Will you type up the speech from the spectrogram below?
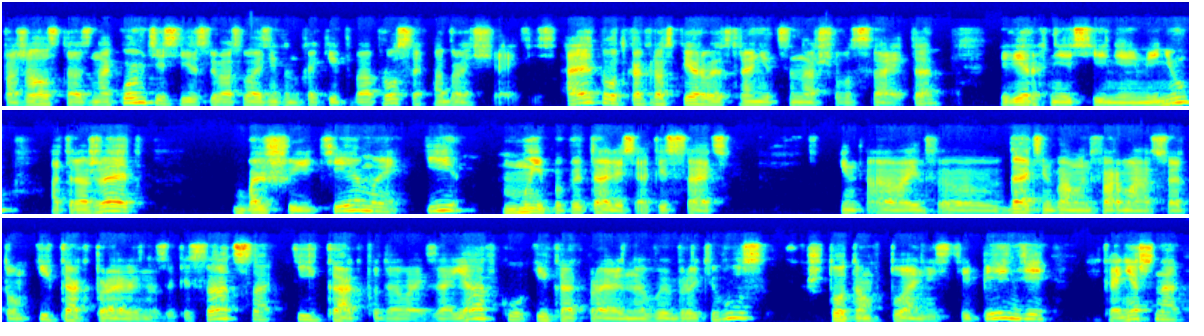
Пожалуйста, ознакомьтесь. Если у вас возникнут какие-то вопросы, обращайтесь. А это вот как раз первая страница нашего сайта. Верхнее синее меню отражает большие темы, и мы попытались описать а, э, дать вам информацию о том, и как правильно записаться, и как подавать заявку, и как правильно выбрать вуз, что там в плане стипендий. И, конечно,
